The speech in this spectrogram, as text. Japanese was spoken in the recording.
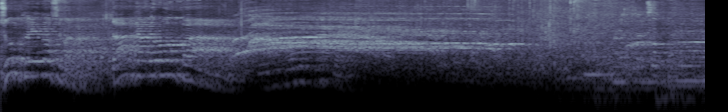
Giunto Hiroshima, Danca Grompa. Thank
